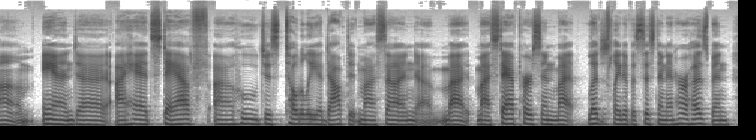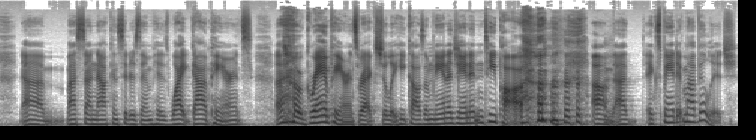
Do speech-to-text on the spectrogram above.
Um, and uh, I had staff uh, who just totally adopted my son. Uh, my my staff person, my legislative assistant, and her husband. Um, my son now considers them his white godparents uh, or grandparents. Actually, he calls them Nana, Janet, and Teepaw. um, I expanded my village.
